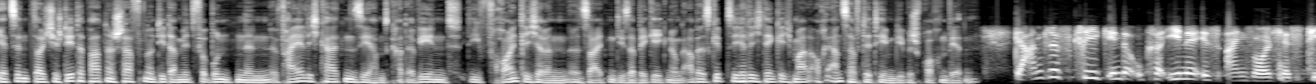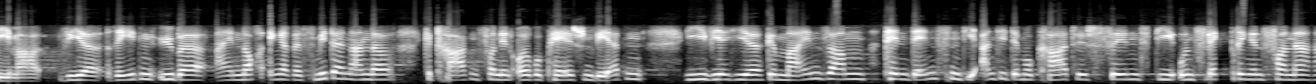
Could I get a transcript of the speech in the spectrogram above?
Jetzt sind solche Städtepartnerschaften und die damit verbundenen Feierlichkeiten, Sie haben es gerade erwähnt, die freundlicheren Seiten dieser Begegnung. Aber es gibt sicherlich, denke ich mal, auch ernsthafte Themen, die besprochen werden. Der Angriffskrieg in der Ukraine ist ein solches Thema. Wir reden über ein noch engeres Miteinander, getragen von den europäischen Werten, wie wir hier gemeinsam Tendenzen, die antidemokratisch sind, die uns wegbringen von einer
